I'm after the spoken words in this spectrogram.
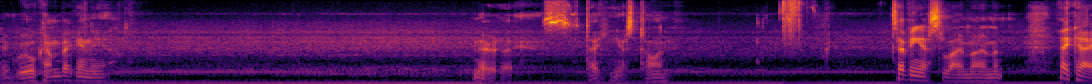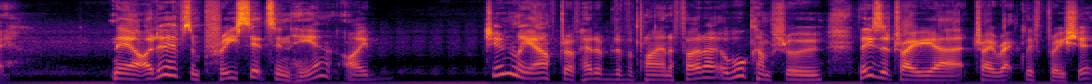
It will come back in here. There it is, taking us time. It's having a slow moment. Okay, now I do have some presets in here. I generally after I've had a bit of a play on a photo, it will come through. These are Trey, uh, Trey Ratcliff preset,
